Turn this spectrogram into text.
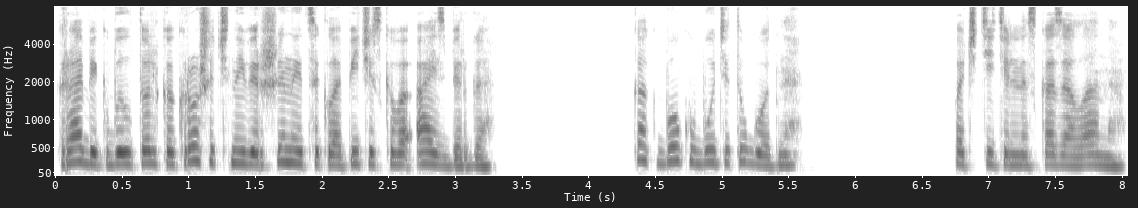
Крабик был только крошечной вершиной циклопического айсберга как Богу будет угодно», — почтительно сказала она.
